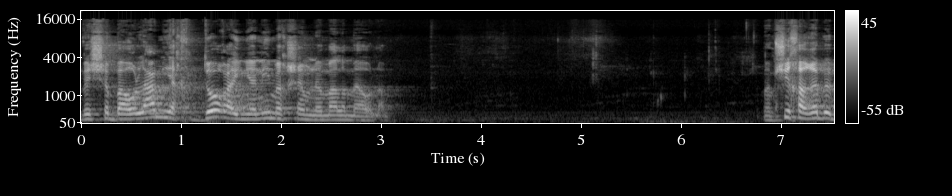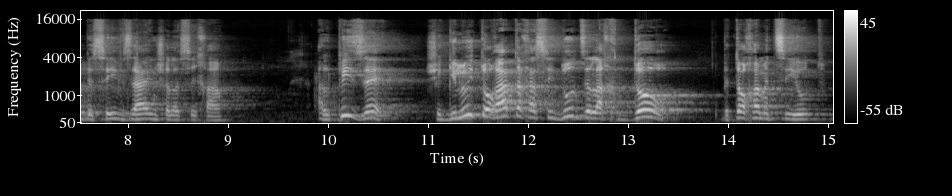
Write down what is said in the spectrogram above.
ושבעולם יחדור העניינים איך שהם למעלה מהעולם. ממשיך הרבה בסעיף ז' של השיחה. על פי זה שגילוי תורת החסידות זה לחדור בתוך המציאות,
